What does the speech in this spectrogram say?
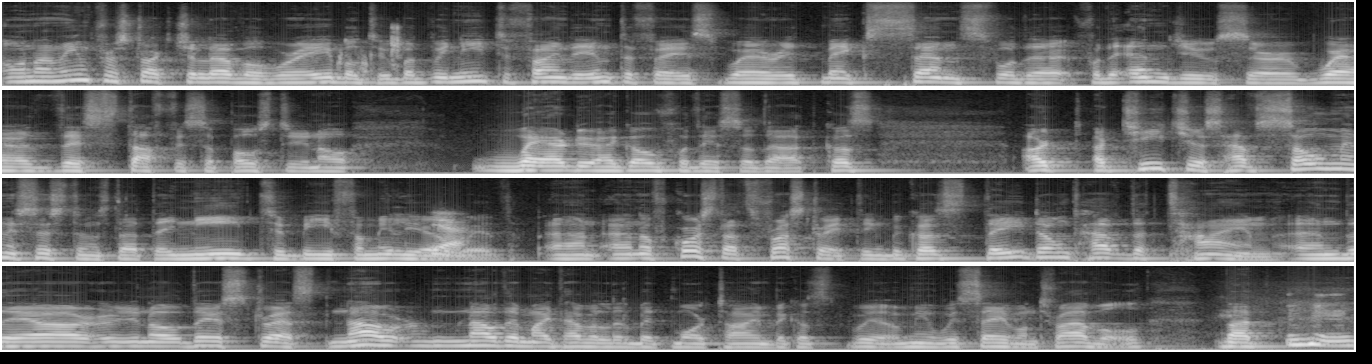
on an infrastructure level. We're able to, but we need to find the interface where it makes sense for the for the end user where this stuff is supposed to. You know, where do I go for this or that? Because our, our teachers have so many systems that they need to be familiar yeah. with and and of course that's frustrating because they don't have the time and they are you know they're stressed now now they might have a little bit more time because we, i mean we save on travel but mm-hmm.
